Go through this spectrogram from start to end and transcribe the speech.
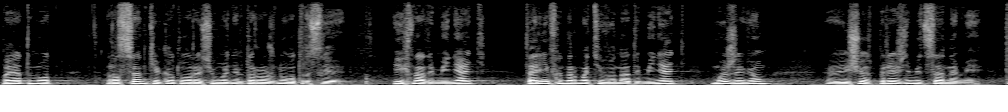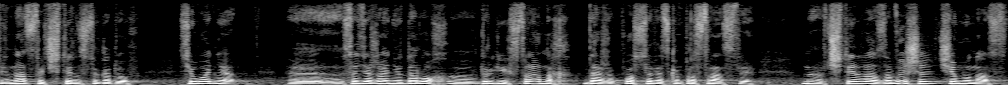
Поэтому вот расценки, которые сегодня в дорожной отрасли, их надо менять, тарифы, нормативы надо менять. Мы живем э, еще с прежними ценами 13-14 годов. Сегодня э, содержание дорог э, в других странах, даже в постсоветском пространстве, в 4 раза выше, чем у нас.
